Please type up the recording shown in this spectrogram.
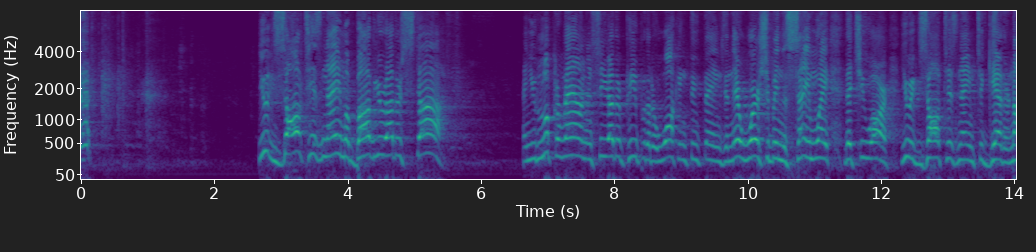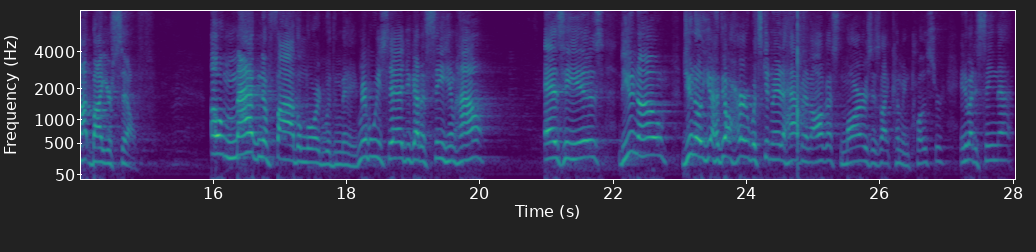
you exalt his name above your other stuff and you look around and see other people that are walking through things and they're worshiping the same way that you are, you exalt his name together, not by yourself. Oh, magnify the Lord with me. Remember we said you got to see him how? As he is. Do you know? Do you know? Have y'all heard what's getting ready to happen in August? Mars is like coming closer. Anybody seen that?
